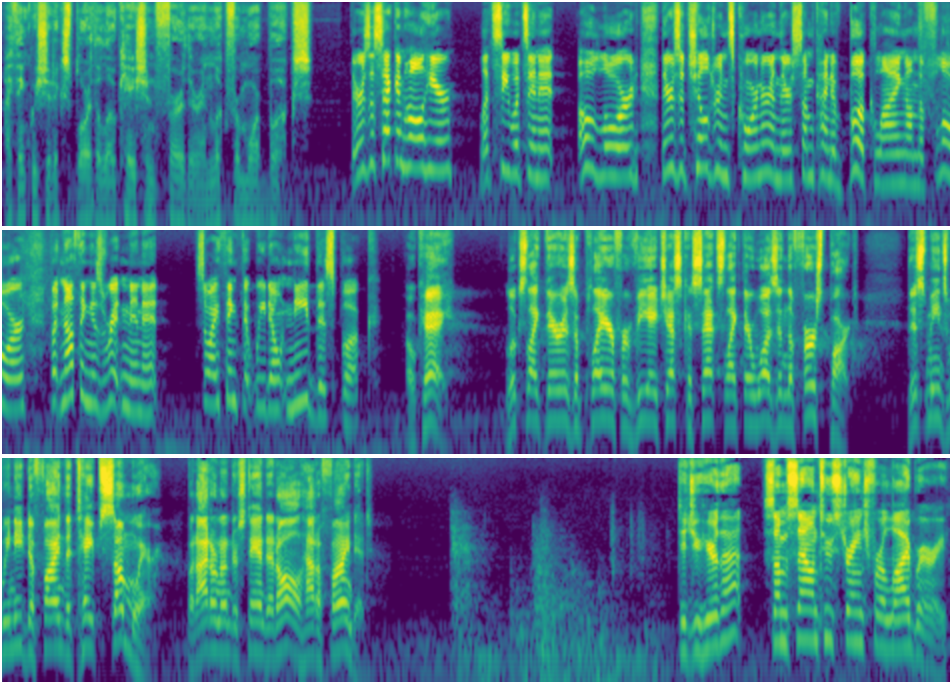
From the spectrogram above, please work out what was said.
I think we should explore the location further and look for more books. There's a second hall here. Let's see what's in it. Oh lord, there's a children's corner and there's some kind of book lying on the floor, but nothing is written in it. So I think that we don't need this book. Okay. Looks like there is a player for VHS cassettes like there was in the first part. This means we need to find the tape somewhere, but I don't understand at all how to find it. Did you hear that? Some sound too strange for a library.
